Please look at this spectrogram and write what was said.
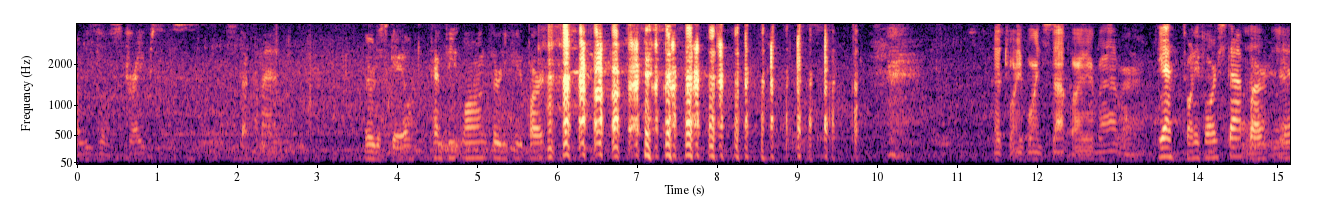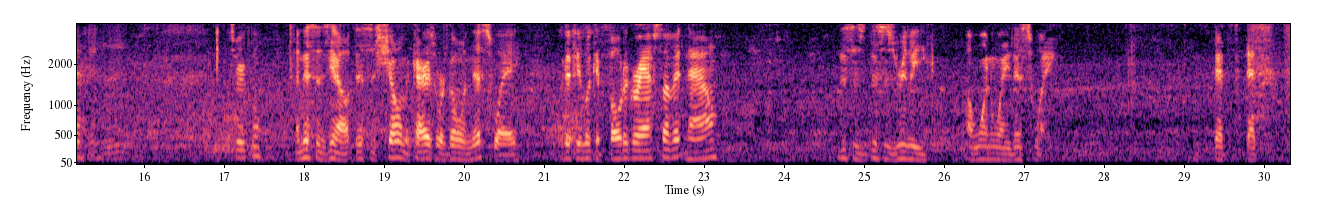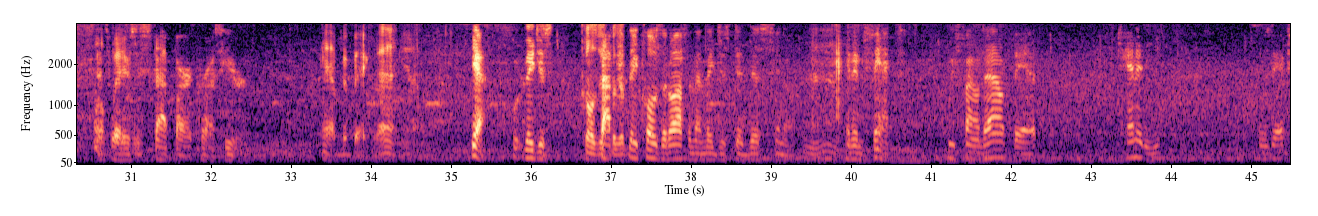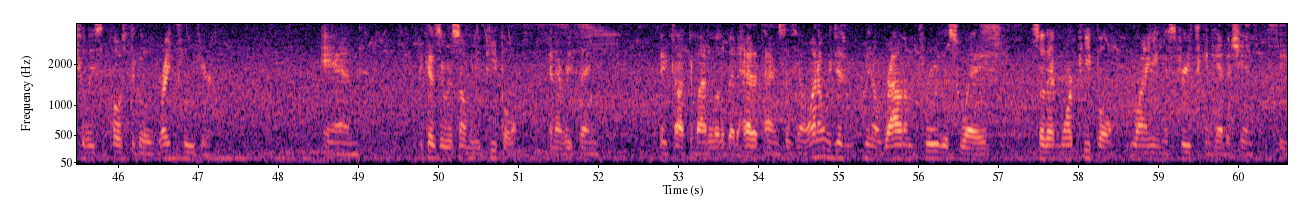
all these little stripes stuck on that. They're to scale, 10 feet long, 30 feet apart. That 24 inch stop bar there, Bob? Or? yeah, 24 inch stop bar. Uh, Yeah. okay. That's very cool. And this is, you know, this is showing the cars were going this way. But if you look at photographs of it now, this is this is really a one way this way. That's that's that's why there's a stop bar across here. Yeah, but back then, you know. They just Close stopped, it the. they closed it off and then they just did this, you know. Mhm. And in fact, we found out that Kennedy was actually supposed to go right through here. And because there were so many people and everything, they talked about it a little bit ahead of time. Says, you know, why don't we just, you know, route them through this way so that more people lining the streets can have a chance to see.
